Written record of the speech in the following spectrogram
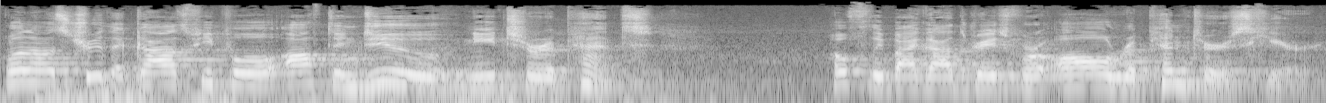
Well, now it's true that God's people often do need to repent. Hopefully, by God's grace, we're all repenters here.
